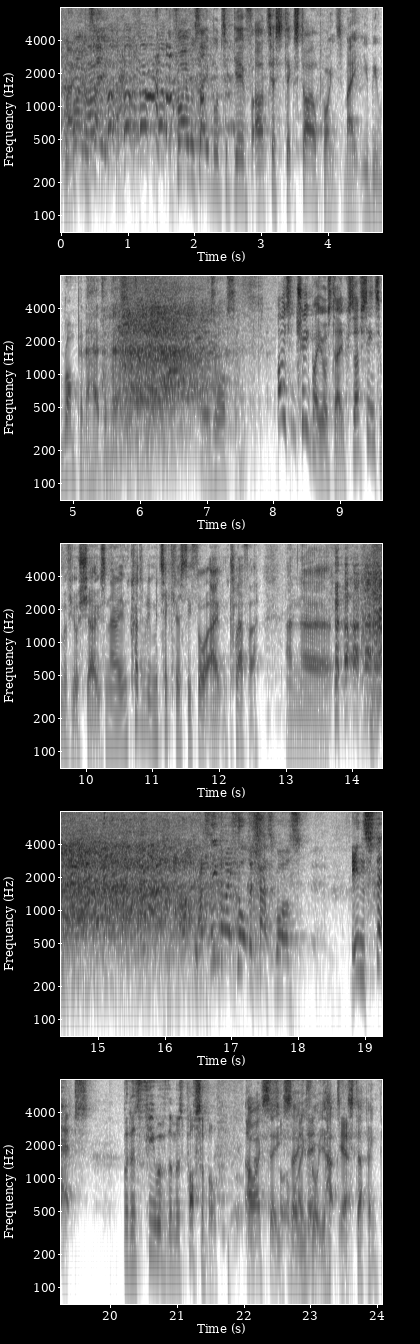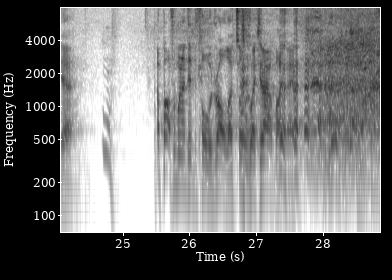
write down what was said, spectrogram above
if I was a- if I was able to give artistic style points, mate, you'd be romping ahead in this. I tell you. It was awesome. I was intrigued by yours, Dave, because I've seen some of your shows and they're incredibly meticulously thought out and clever. And uh, I think I thought the task was in steps, but as few of them as possible. Oh, I see. Sort of So you thought you had to Yeah. be stepping. Yeah. Apart from when I did the forward roll, of worked it out by then.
